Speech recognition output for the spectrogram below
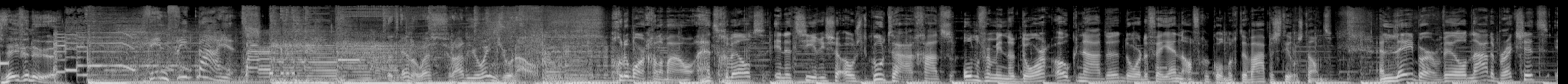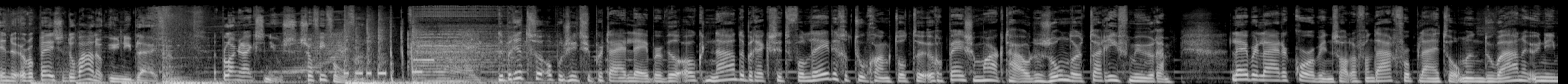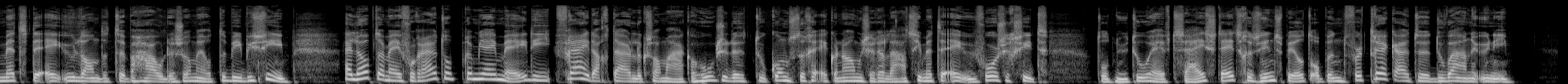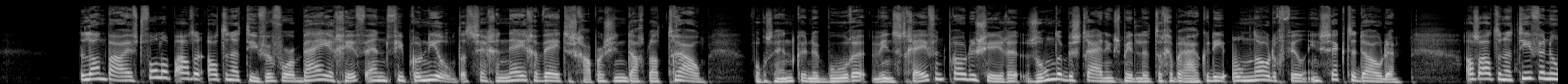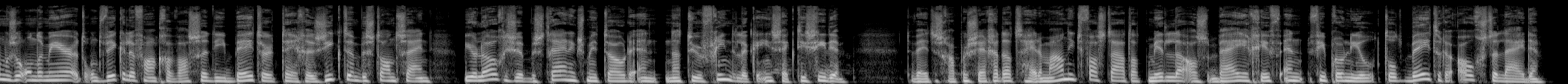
7 uur. Winfried Maaiens. Het NOS Radio 1-journaal. Goedemorgen allemaal. Het geweld in het Syrische Oost-Ghouta gaat onverminderd door... ook na de door de VN afgekondigde wapenstilstand. En Labour wil na de brexit in de Europese douane-Unie blijven. Het belangrijkste nieuws, Sophie Verhoeven. De Britse oppositiepartij Labour wil ook na de brexit... volledige toegang tot de Europese markt houden zonder tariefmuren. Labour-leider Corbyn zal er vandaag voor pleiten... om een douane-unie met de EU-landen te behouden, zo meldt de BBC. Hij loopt daarmee vooruit op premier May... die vrijdag duidelijk zal maken hoe ze de toekomstige economische relatie... met de EU voor zich ziet. Tot nu toe heeft zij steeds gezinspeeld op een vertrek uit de douane-unie. De landbouw heeft volop alternatieven voor bijengif en fipronil. Dat zeggen negen wetenschappers in Dagblad Trouw. Volgens hen kunnen boeren winstgevend produceren... zonder bestrijdingsmiddelen te gebruiken die onnodig veel insecten doden. Als alternatieven noemen ze onder meer het ontwikkelen van gewassen... die beter tegen ziekten bestand zijn... biologische bestrijdingsmethoden en natuurvriendelijke insecticiden. De wetenschappers zeggen dat helemaal niet vaststaat... dat middelen als bijengif en fipronil tot betere oogsten leiden.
